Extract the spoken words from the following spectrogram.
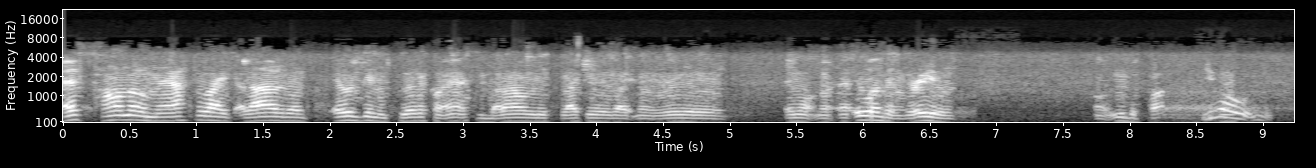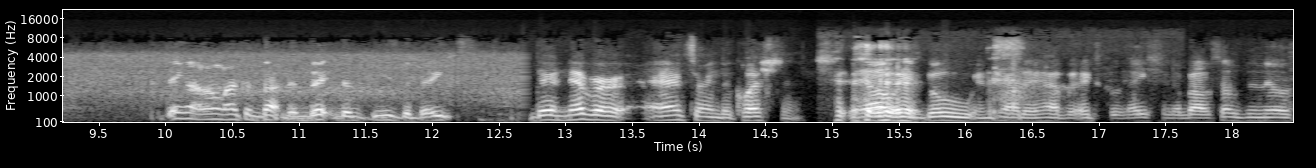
it's, I don't know, man. I feel like a lot of the it was getting political answers, but I don't really feel like it was like no real. It wasn't, real on either part. You know, the thing I don't like about the these debates they're never answering the question. They always go and try to have an explanation about something else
